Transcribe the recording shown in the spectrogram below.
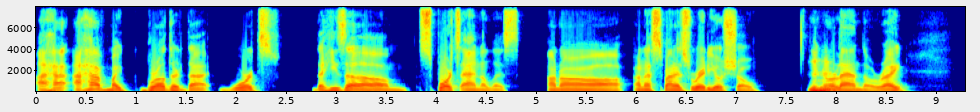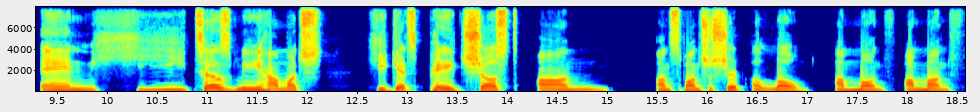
I have I have my brother that works that he's a um, sports analyst on a on a Spanish radio show in Mhm. Orlando, right? And he tells me how much he gets paid just on on sponsorship alone a month. A month.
